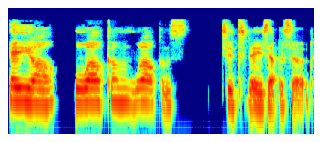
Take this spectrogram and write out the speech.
Hey, y'all. Welcome, welcome to today's episode.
